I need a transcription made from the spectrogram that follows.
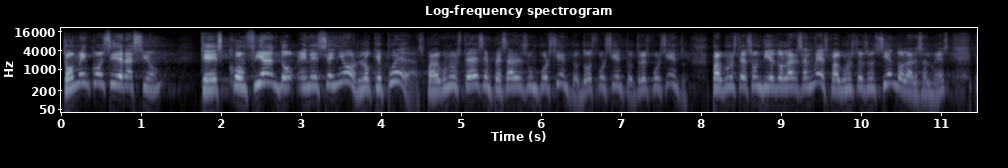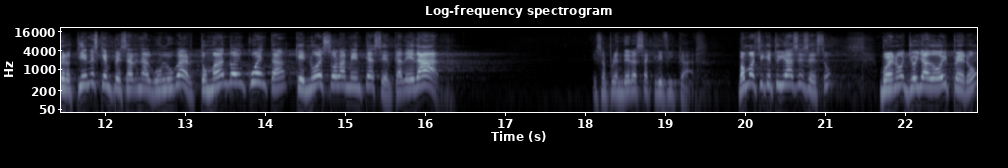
tome en consideración que es confiando en el Señor lo que puedas. Para algunos de ustedes empezar es un por ciento, dos por ciento, tres por ciento. Para algunos de ustedes son 10 dólares al mes, para algunos de ustedes son 100 dólares al mes, pero tienes que empezar en algún lugar, tomando en cuenta que no es solamente acerca de dar, es aprender a sacrificar. Vamos a decir que tú ya haces esto. Bueno, yo ya doy, pero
